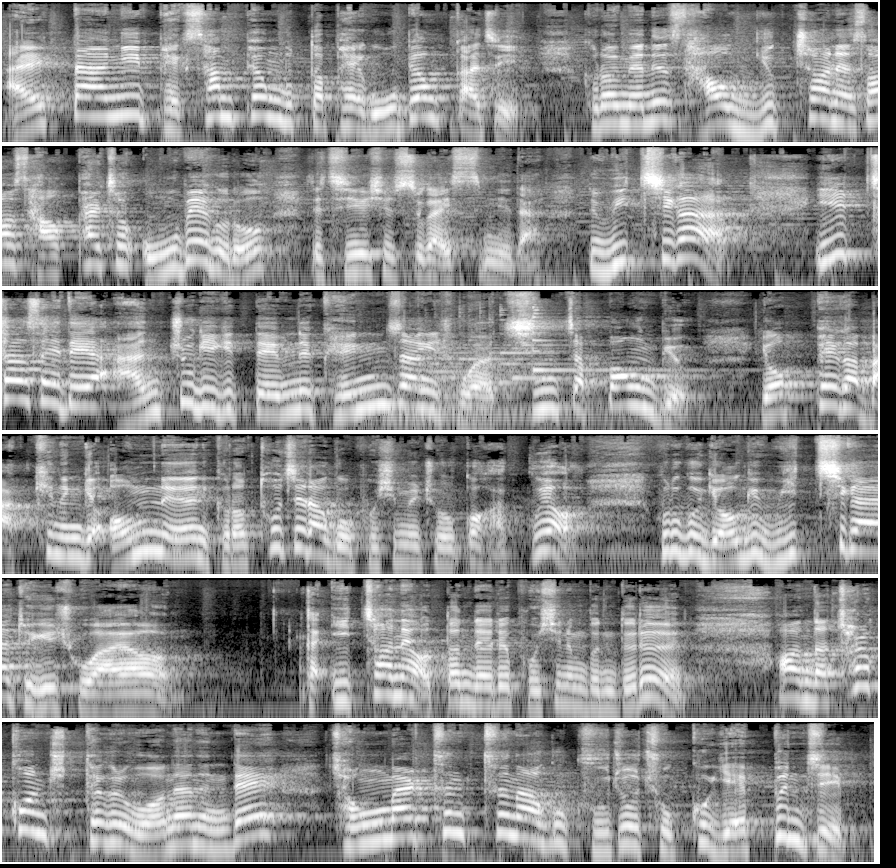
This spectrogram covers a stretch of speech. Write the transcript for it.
알땅이 103평부터 105평까지 그러면은 4억 6천에서 4억 8천 5백으로 지으실 수가 있습니다. 위치가 1차 세대 안쪽이기 때문에 굉장히 좋아요. 진짜 뻥뷰. 옆에가 막히는 게 없는 그런 토지라고 보시면 좋을 것 같고요. 그리고 여기 위치가 되게 좋아요. 그러니까 이천에 어떤 데를 보시는 분들은 아, 나 철권 주택을 원하는데 정말 튼튼하고 구조 좋고 예쁜 집.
